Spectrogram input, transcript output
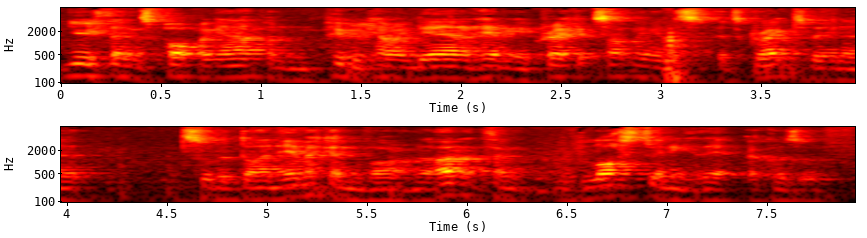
new things popping up and people mm. coming down and having a crack at something. It's, it's great to be in a sort of dynamic environment. I don't think we've lost any of that because of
